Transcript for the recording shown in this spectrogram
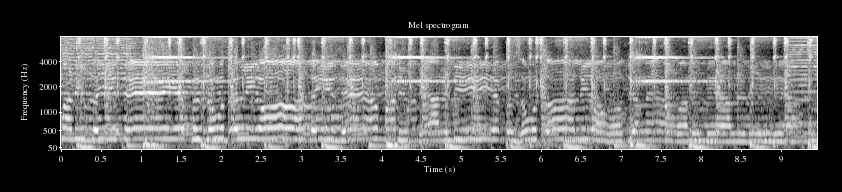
મારી દઈ દે એક જવતલીઓ, દઈ દે મારી મેલડી, એક જવતલીઓ દે મારી મ્યાલડી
